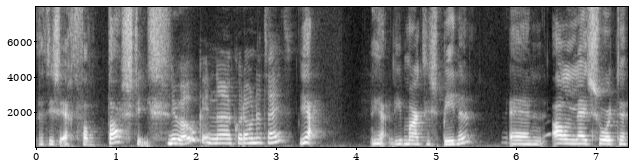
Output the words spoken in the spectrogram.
dat is echt fantastisch. Nu ook in eh, coronatijd? Ja. ja, die markt is binnen. En allerlei soorten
